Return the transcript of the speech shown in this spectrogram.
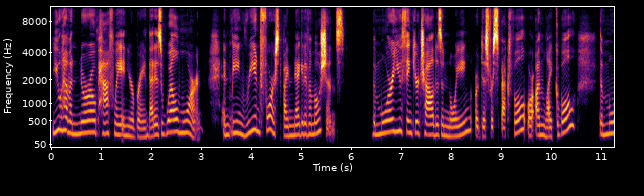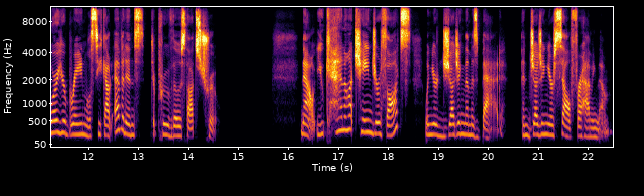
you have a neuro pathway in your brain that is well worn and being reinforced by negative emotions. The more you think your child is annoying or disrespectful or unlikable, the more your brain will seek out evidence to prove those thoughts true. Now, you cannot change your thoughts when you're judging them as bad and judging yourself for having them.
